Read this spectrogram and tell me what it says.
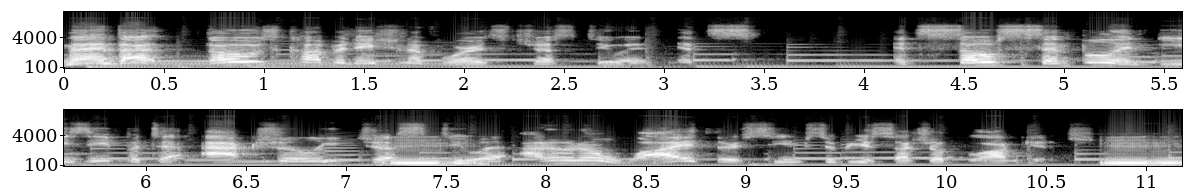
Man, that those combination of words, just do it. It's it's so simple and easy, but to actually just mm-hmm. do it, I don't know why there seems to be such a blockage. Mm-hmm.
